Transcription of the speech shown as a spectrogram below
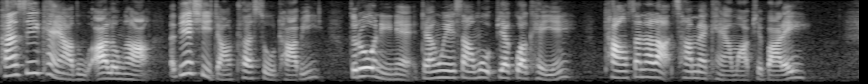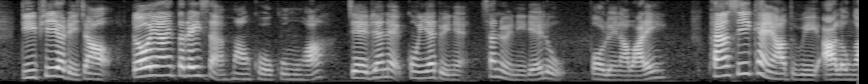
ဖန်ဆီးခံရသူအလုံးကအပြစ်ရှိကြောင်းထွက်ဆိုထားပြီးသူတို့အနေနဲ့ဒဏ်ငွေဆောင်မှုပြက်ကွက်ခဲ့ရင်ထောင်၁၂လချမှတ်ခံရမှာဖြစ်ပါတယ်ဒီဖြစ်ရပ်တွေကြောင့် တောရိုင်းတရိษံမှောင်ခိုကူမှုဟာကျယ်ပြန့်တဲ့ကွန်ရက်တွေနဲ့ဆက်နွယ်နေတယ်လို့ပေါ်လွင်လာပါတယ်ဖန်ဆီးခံရသူတွေအလုံးက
